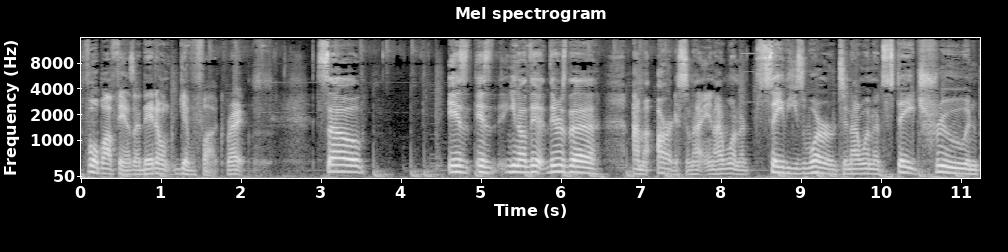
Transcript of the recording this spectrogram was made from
football fans are. They don't give a fuck, right? So is is you know there, there's the I'm an artist and I and I want to say these words and I want to stay true and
